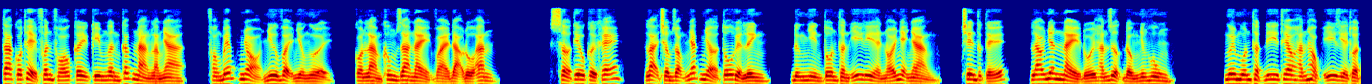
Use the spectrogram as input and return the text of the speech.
ta có thể phân phó cây kim ngân các nàng làm nhà, phòng bếp nhỏ như vậy nhiều người, còn làm không ra này vài đạo đồ ăn. Sở tiêu cười khẽ, lại trầm giọng nhắc nhở Tô huyền linh, đừng nhìn tôn thần y đi nói nhẹ nhàng, trên thực tế, lao nhân này đối hắn dược đồng nhưng hung. Ngươi muốn thật đi theo hắn học y dề thuật,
